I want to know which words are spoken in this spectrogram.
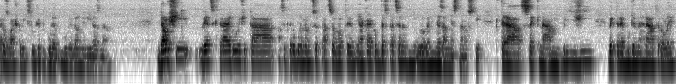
a rozvážkových služeb bude, bude velmi výrazná. Další věc, která je důležitá a se kterou budeme muset pracovat, je nějaká jako bezprecedentní úroveň nezaměstnanosti která se k nám blíží, ve které budeme hrát roli,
